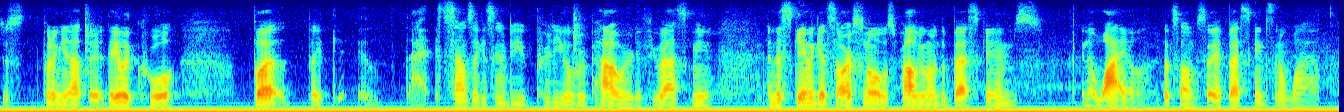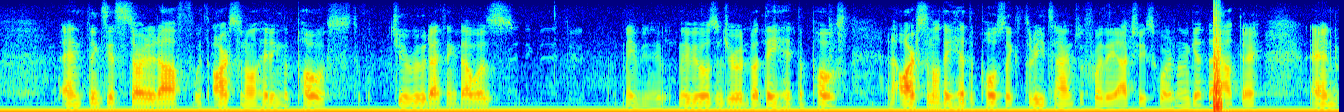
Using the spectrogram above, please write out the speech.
just putting it out there, they look cool. But like sounds like it's going to be pretty overpowered if you ask me. And this game against Arsenal was probably one of the best games in a while. That's all I'm saying. Best games in a while. And things get started off with Arsenal hitting the post. Giroud, I think that was. Maybe maybe it wasn't Giroud, but they hit the post. And Arsenal, they hit the post like three times before they actually scored. Let me get that out there. And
